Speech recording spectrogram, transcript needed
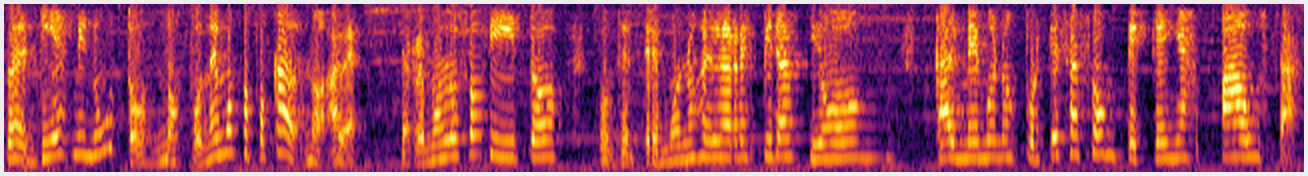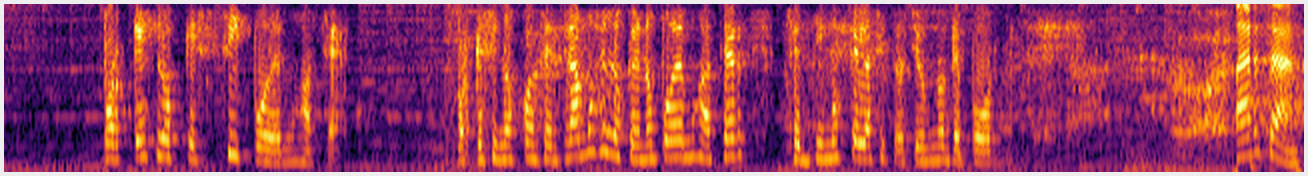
entonces, 10 minutos, nos ponemos sofocados. No, a ver, cerremos los ojitos, concentrémonos en la respiración, calmémonos, porque esas son pequeñas pausas, porque es lo que sí podemos hacer. Porque si nos concentramos en lo que no podemos hacer, sentimos que la situación nos deporta. Marta,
